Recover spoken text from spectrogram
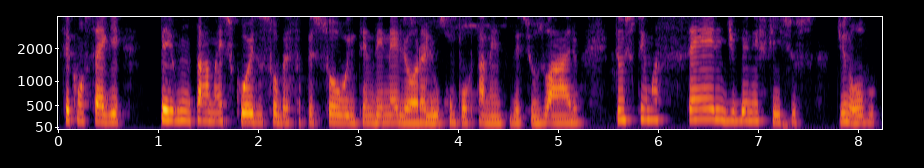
você consegue perguntar mais coisas sobre essa pessoa, entender melhor ali o comportamento desse usuário. Então, isso tem uma série de benefícios, de novo,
